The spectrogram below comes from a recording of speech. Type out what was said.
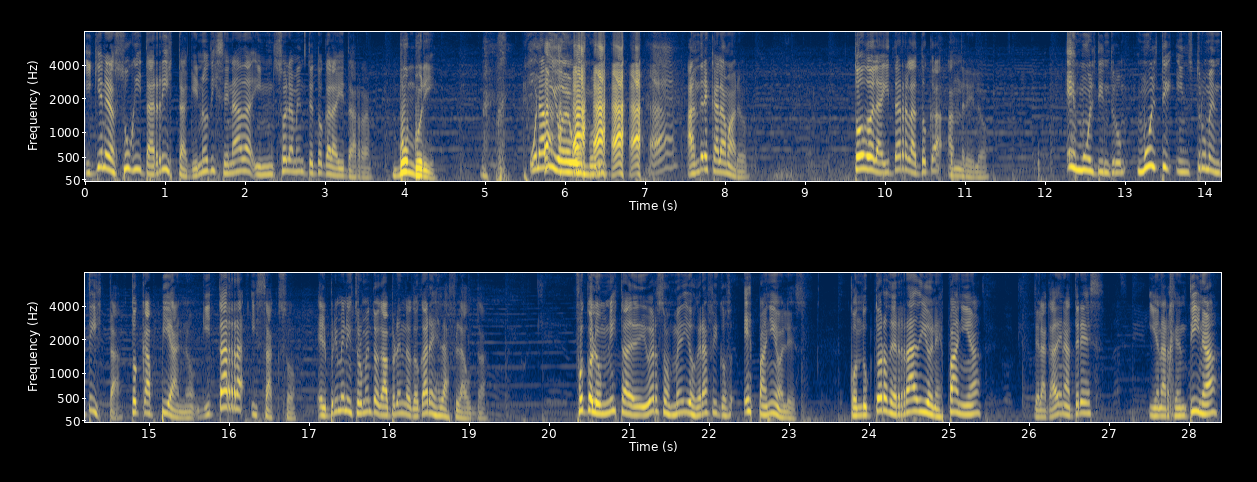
¿Y quién era su guitarrista que no dice nada y solamente toca la guitarra? Bumburi. Un amigo de Bumburi. Andrés Calamaro. Toda la guitarra la toca Andrelo. Es multiinstrumentista. Toca piano, guitarra y saxo. El primer instrumento que aprende a tocar es la flauta. Fue columnista de diversos medios gráficos españoles. Conductor de radio en España, de la cadena 3, y en Argentina,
